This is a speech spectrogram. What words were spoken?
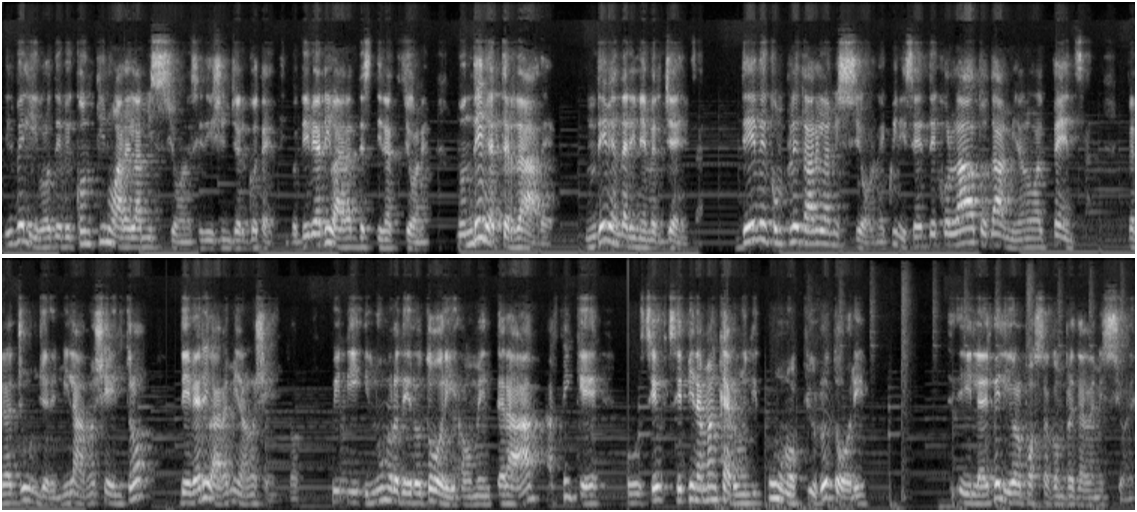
il velivolo deve continuare la missione, si dice in gergo tecnico, deve arrivare a destinazione, non deve atterrare, non deve andare in emergenza, deve completare la missione. Quindi se è decollato da Milano Malpensa per raggiungere Milano Centro, deve arrivare a Milano Centro quindi il numero dei rotori aumenterà affinché se, se viene a mancare uno, di, uno o più rotori il velivolo possa completare la missione.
